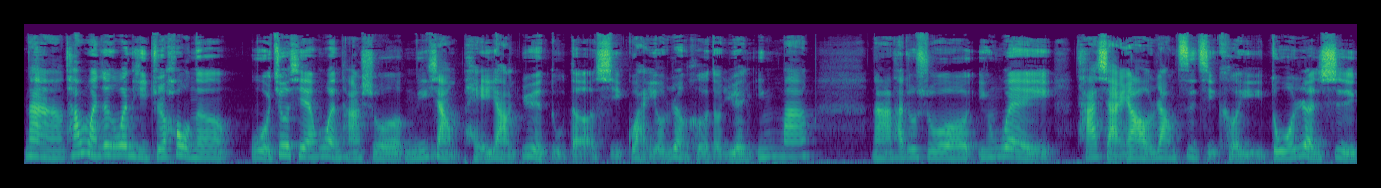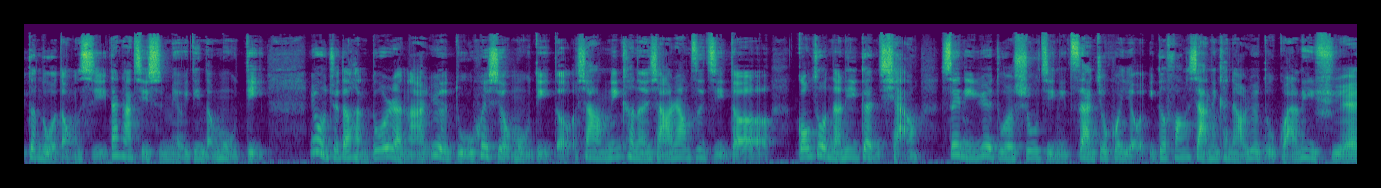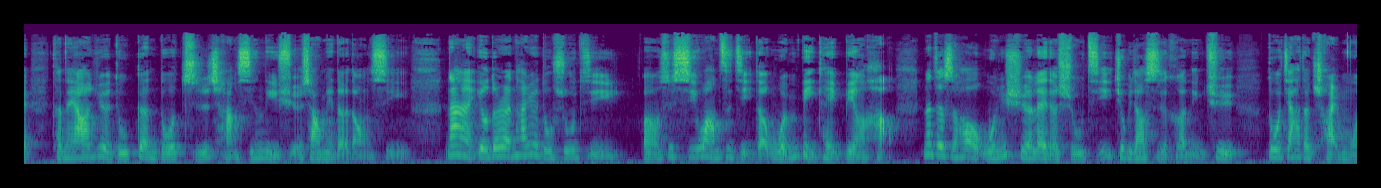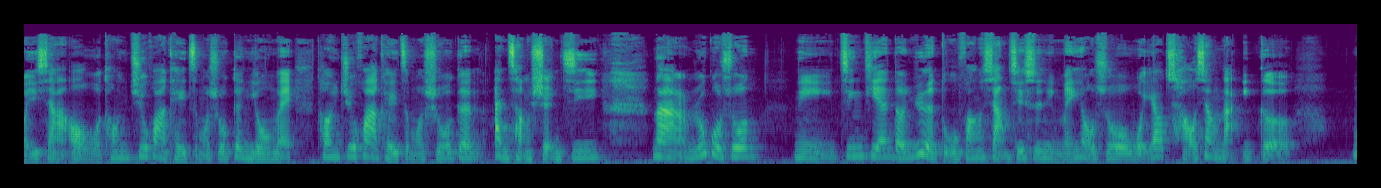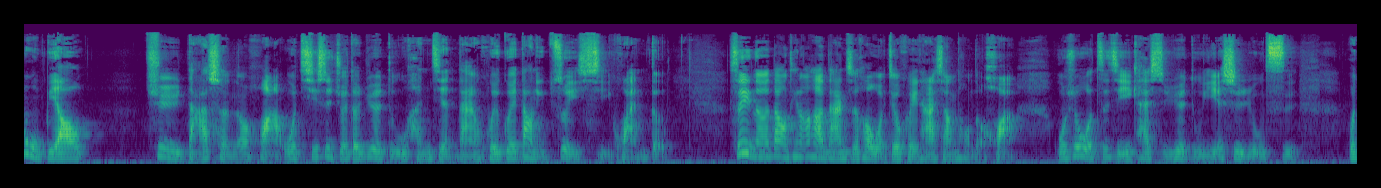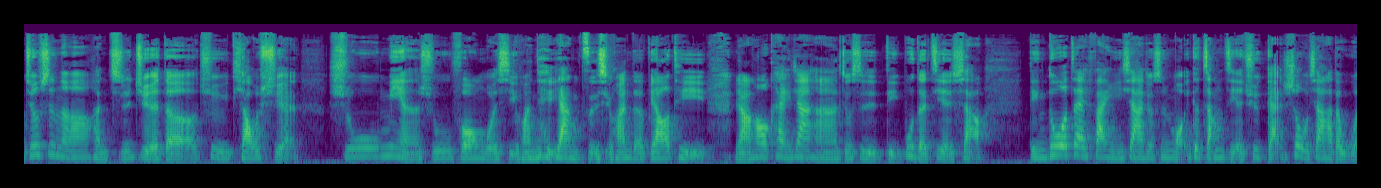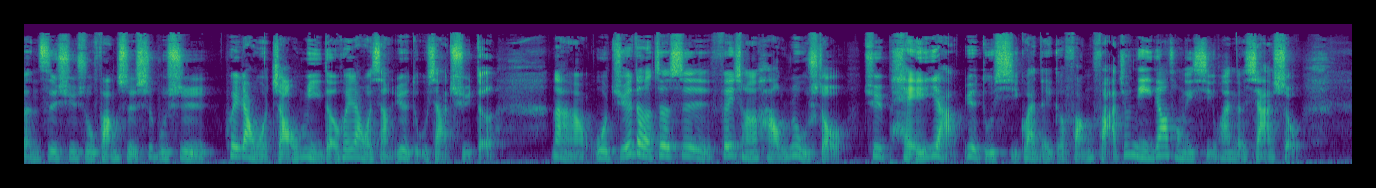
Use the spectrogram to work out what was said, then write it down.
那他问完这个问题之后呢，我就先问他说：“你想培养阅读的习惯，有任何的原因吗？”那他就说：“因为他想要让自己可以多认识更多的东西，但他其实没有一定的目的。”因为我觉得很多人啊，阅读会是有目的的。像你可能想要让自己的工作能力更强，所以你阅读的书籍，你自然就会有一个方向。你可能要阅读管理学，可能要阅读更多职场心理学上面的东西。那有的人他阅读书籍，呃，是希望自己的文笔可以变好。那这时候文学类的书籍就比较适合你去。多加的揣摩一下哦，我同一句话可以怎么说更优美？同一句话可以怎么说更暗藏玄机？那如果说你今天的阅读方向，其实你没有说我要朝向哪一个目标去达成的话，我其实觉得阅读很简单，回归到你最喜欢的。所以呢，当我听到他的答案之后，我就回他相同的话，我说我自己一开始阅读也是如此。我就是呢，很直觉的去挑选书面、书封，我喜欢的样子、喜欢的标题，然后看一下它就是底部的介绍，顶多再翻一下，就是某一个章节，去感受一下它的文字叙述方式是不是会让我着迷的，会让我想阅读下去的。那我觉得这是非常好入手去培养阅读习惯的一个方法，就你一定要从你喜欢的下手。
